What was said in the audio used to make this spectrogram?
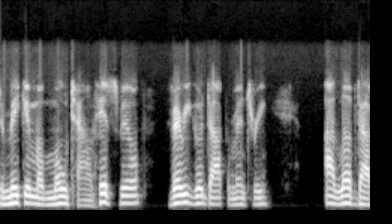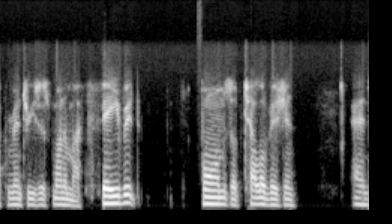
The Making of Motown, Hitsville, very good documentary. I love documentaries. It's one of my favorite forms of television and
